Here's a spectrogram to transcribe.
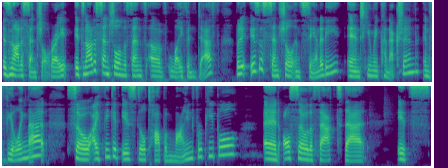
is not essential, right? It's not essential in the sense of life and death, but it is essential in sanity and human connection and feeling that. So I think it is still top of mind for people. And also the fact that it's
